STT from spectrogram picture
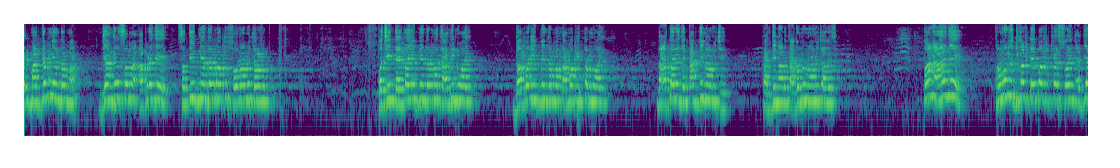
એક માધ્યમની અંદરમાં, જે અંગ્રેજ સમય આપણે જે સતયુગની અંદરમાં હતું, સોનાનું ચલણ હતું. પછી ત્રેતા યુગની અંદરમાં ચાંદીનું આવ્યું, દ્વાપર યુગની અંદરમાં તાંબા પિત્તળનું આવ્યું. ને અત્યારે જે કાગદી નાણું છે, કાગદી નાણું, કાગળનું નાણું ચાલે છે. પણ આ જે ક્રોનોલોજીકલ ટેબલ એટલે સ્વયં જે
